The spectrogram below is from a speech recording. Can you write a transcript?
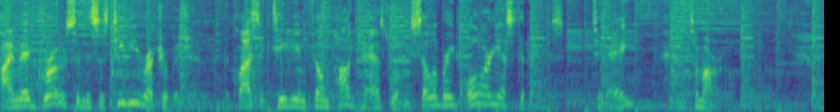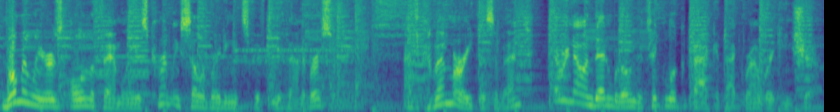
I'm Ed Gross, and this is TV Retrovision, the classic TV and film podcast where we celebrate all our yesterdays, today and tomorrow. Norman Lear's All in the Family is currently celebrating its 50th anniversary, and to commemorate this event, every now and then we're going to take a look back at that groundbreaking show.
